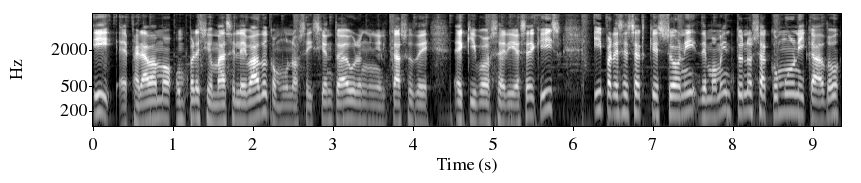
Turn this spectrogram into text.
y esperábamos un precio más elevado, como unos 600 euros en el caso de Xbox Series X. Y parece ser que Sony de momento no se ha comunicado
